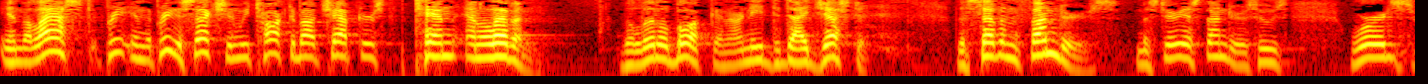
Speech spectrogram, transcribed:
In the last, in the previous section, we talked about chapters 10 and 11, the little book and our need to digest it. The seven thunders, mysterious thunders, whose words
